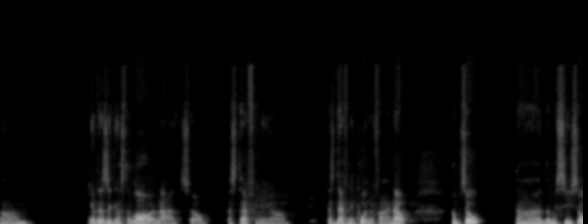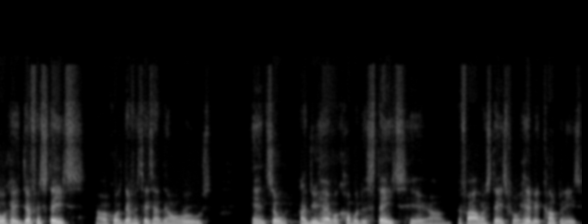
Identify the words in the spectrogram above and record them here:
um, if it's against the law or not. So that's definitely um, that's definitely important to find out. Um, so uh, let me see. So okay, different states, uh, of course, different states have their own rules. And so I do have a couple of the states here. Um, the following states prohibit companies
